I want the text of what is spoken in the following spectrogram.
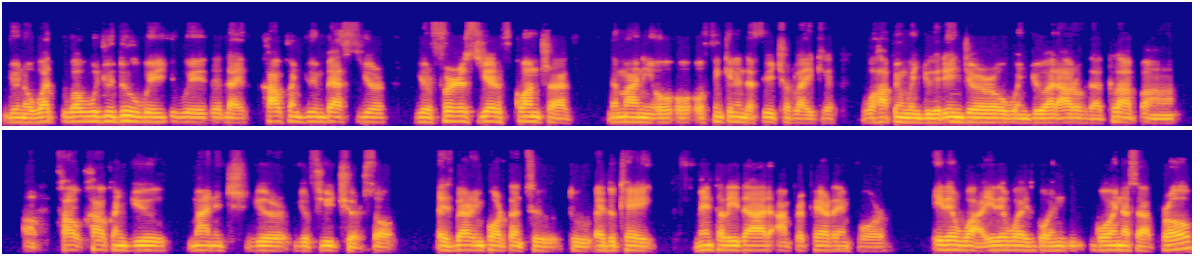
you know what what would you do with with like how can you invest your your first year of contract the money or, or, or thinking in the future like what happened when you get injured or when you are out of the club uh, uh, how how can you manage your your future? So it's very important to to educate mentally that and prepare them for either way either way is going going as a pro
